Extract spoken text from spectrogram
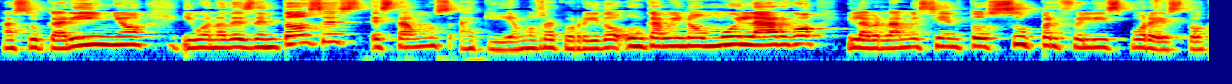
a su cariño. Y bueno, desde entonces estamos aquí. Hemos recorrido un camino muy largo y la verdad me siento súper feliz por esto.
